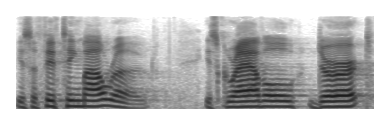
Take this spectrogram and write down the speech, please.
It's a 15 mile road, it's gravel, dirt,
